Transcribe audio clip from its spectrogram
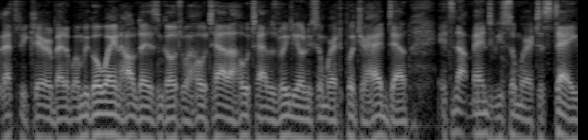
let's be clear about it. When we go away on holidays and go to a hotel, a hotel is really only somewhere to put your head down. It's not meant to be somewhere to stay.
